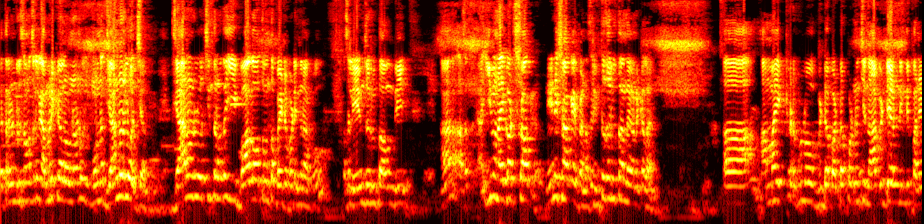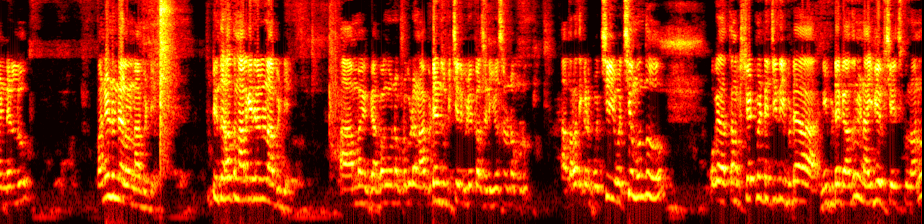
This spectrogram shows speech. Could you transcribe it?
గత రెండు సంవత్సరాలుగా అమెరికాలో ఉన్నాను. మొన్న జనవరిలో వచ్చాను. జనవరిలో వచ్చిన తర్వాత ఈ భాగవతంతో బయటపడింది నాకు. అసలు ఏం జరుగుతూ ఉంది? అసలు ఈవెన్ ఐ గాట్ షాక్ నేనే షాక్ అయిపోయాను. అసలు ఇంత జరుగుతుంది వెనకాల. అమ్మాయి కడుపులో బిడ్డ పడ్డప్పటి నుంచి నా బిడ్డే ఉండింది పన్నెండు నెలలు. పన్నెండు నెలలు నా బిడ్డే. పుట్టిన తర్వాత నాలుగైదు నెలలు నా బిడ్డే. ఆ అమ్మాయి గర్భంగా ఉన్నప్పుడు కూడా నా బిడ్డని చూపించేది వీడియో కాల్స్ యూస్ ఉన్నప్పుడు. ఆ తర్వాత ఇక్కడికి వచ్చి వచ్చే ముందు ఒక తనకు స్టేట్మెంట్ ఇచ్చింది ఈ బిడ్డ నీ బిడ్డ కాదు నేను ఐబీఎఫ్ చేసుకున్నాను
